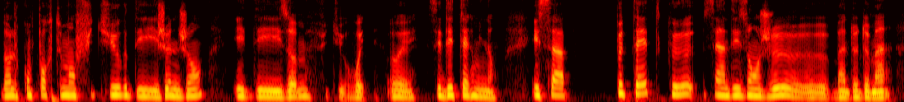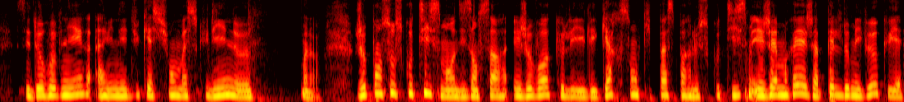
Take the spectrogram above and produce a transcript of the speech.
dans le comportement futur des jeunes gens et des hommes futurs. Oui, oui, c'est déterminant. Et ça, peut-être que c'est un des enjeux euh, ben, de demain, c'est de revenir à une éducation masculine. Euh, voilà. Je pense au scoutisme en disant ça, et je vois que les, garçons qui passent par le scoutisme, et j'aimerais, j'appelle de mes voeux qu'il y ait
